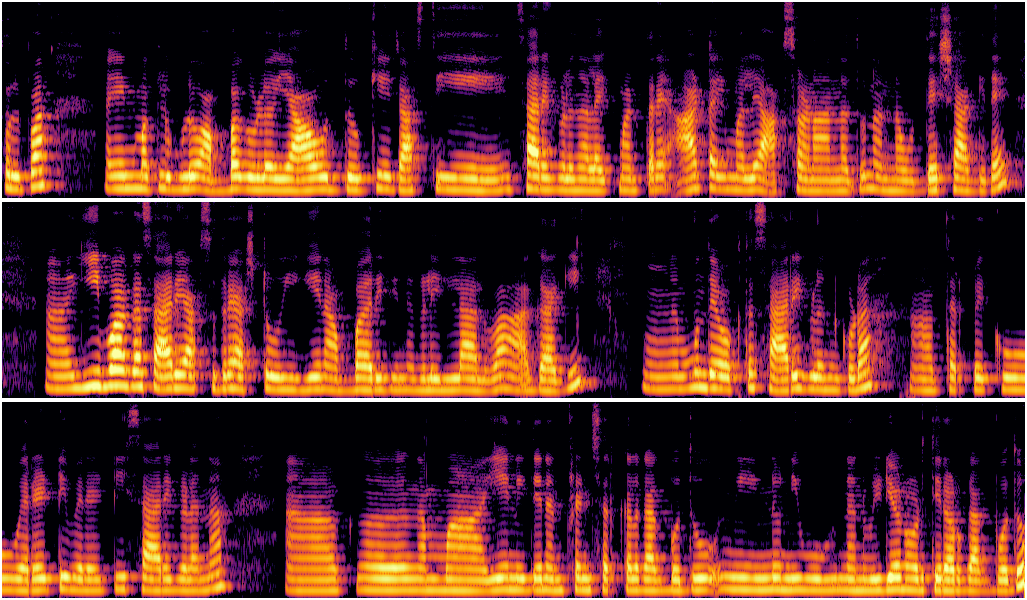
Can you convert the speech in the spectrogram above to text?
ಸ್ವಲ್ಪ ಹೆಣ್ಮಕ್ಳುಗಳು, ಹಬ್ಬಗಳು ಯಾವುದಕ್ಕೆ ಜಾಸ್ತಿ ಸ್ಯಾರಿಗಳನ್ನ ಲೈಕ್ ಮಾಡ್ತಾರೆ, ಆ ಟೈಮಲ್ಲಿ ಹಾಕ್ಸೋಣ ಅನ್ನೋದು ನನ್ನ ಉದ್ದೇಶ ಆಗಿದೆ. ಇವಾಗ ಸ್ಯಾರಿ ಹಾಕ್ಸಿದ್ರೆ ಅಷ್ಟು ಈಗೇನು ಹಬ್ಬ ಹರಿದಿನಗಳಿಲ್ಲ ಅಲ್ವಾ? ಹಾಗಾಗಿ ಮುಂದೆ ಹೋಗ್ತಾ ಸ್ಯಾರಿಗಳನ್ನು ಕೂಡ ತರಬೇಕು. ವೆರೈಟಿ ವೆರೈಟಿ ಸ್ಯಾರಿಗಳನ್ನು ನಮ್ಮ ಏನಿದೆ ನನ್ನ ಫ್ರೆಂಡ್ ಸರ್ಕಲ್ಗಾಗ್ಬೋದು ಇನ್ನು ನೀವು ನನ್ನ ವಿಡಿಯೋ ನೋಡ್ತಿರೋರ್ಗಾಗ್ಬೋದು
